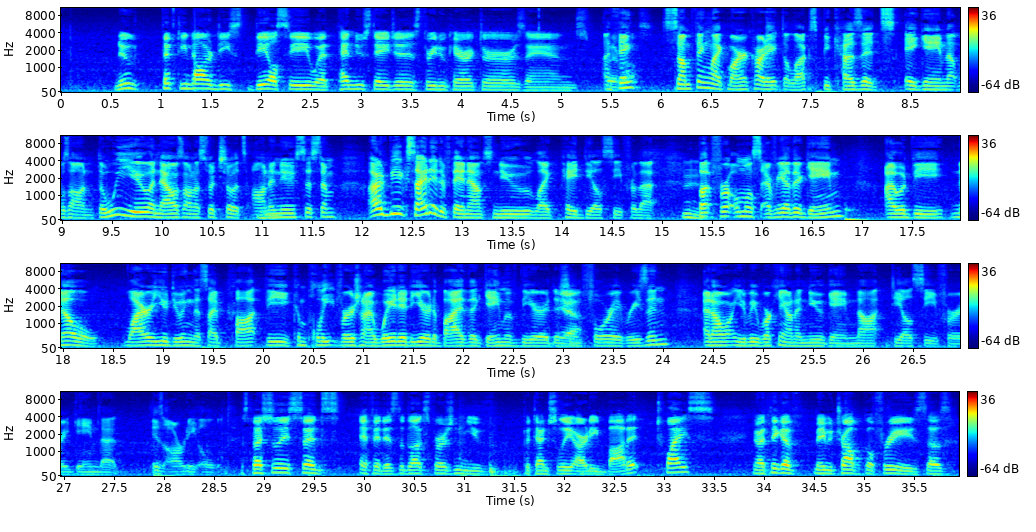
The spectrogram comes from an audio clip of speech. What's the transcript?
new $15 D- DLC with 10 new stages, three new characters, and I think else? something like Mario Kart 8 Deluxe, because it's a game that was on the Wii U and now is on a Switch, so it's on a mm-hmm. new system. I would be excited if they announced new like paid DLC for that. Mm-hmm. But for almost every other game, I would be no. Why are you doing this? I bought the complete version. I waited a year to buy the Game of the Year edition Yeah. for a reason, and I want you to be working on a new game, not DLC for a game that is already old. especially since if it is the deluxe version, you've potentially already bought it twice. You know, I think of maybe Tropical Freeze. That was,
